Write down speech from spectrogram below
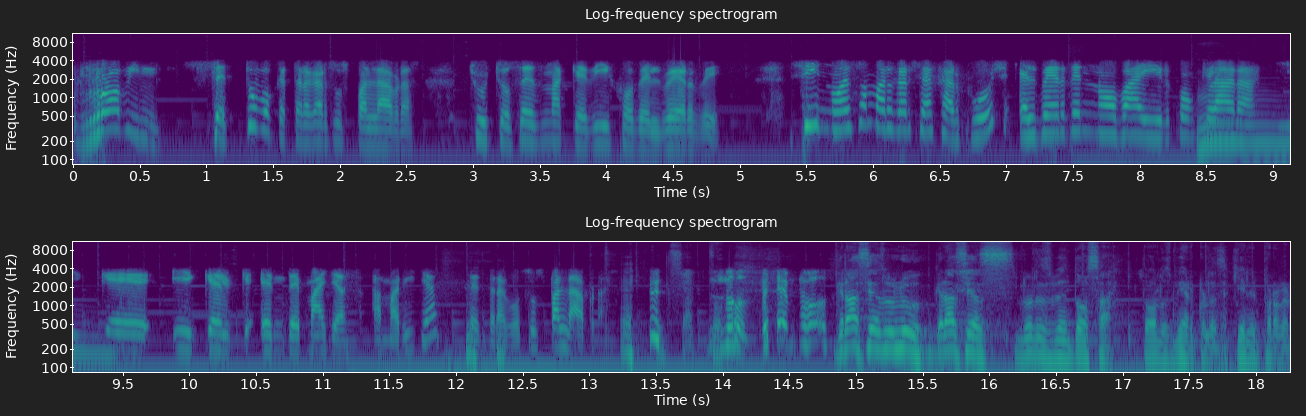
Robin se tuvo que tragar sus palabras. Chucho Sesma que dijo del verde. Si no es Omar García Harfuch, el verde no va a ir con Clara Mm. y que y que el que- en de mallas amarillas se tragó sus palabras. Exacto. Nos vemos. Gracias, Lulú. Gracias, Lourdes Mendoza, todos los miércoles aquí en el programa.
